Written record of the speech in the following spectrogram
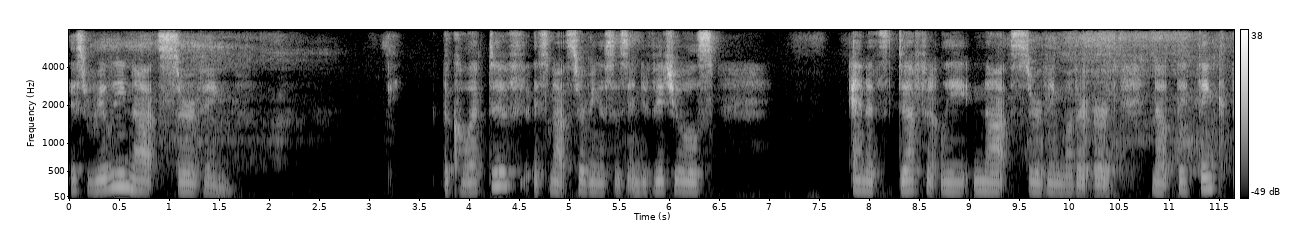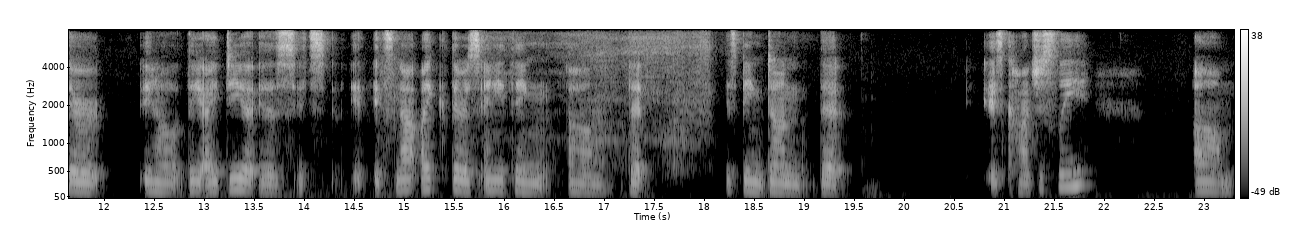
is really not serving the collective, it's not serving us as individuals, and it's definitely not serving Mother Earth. Now they think they're, you know, the idea is it's it, it's not like there's anything um, that is being done that is consciously, um,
